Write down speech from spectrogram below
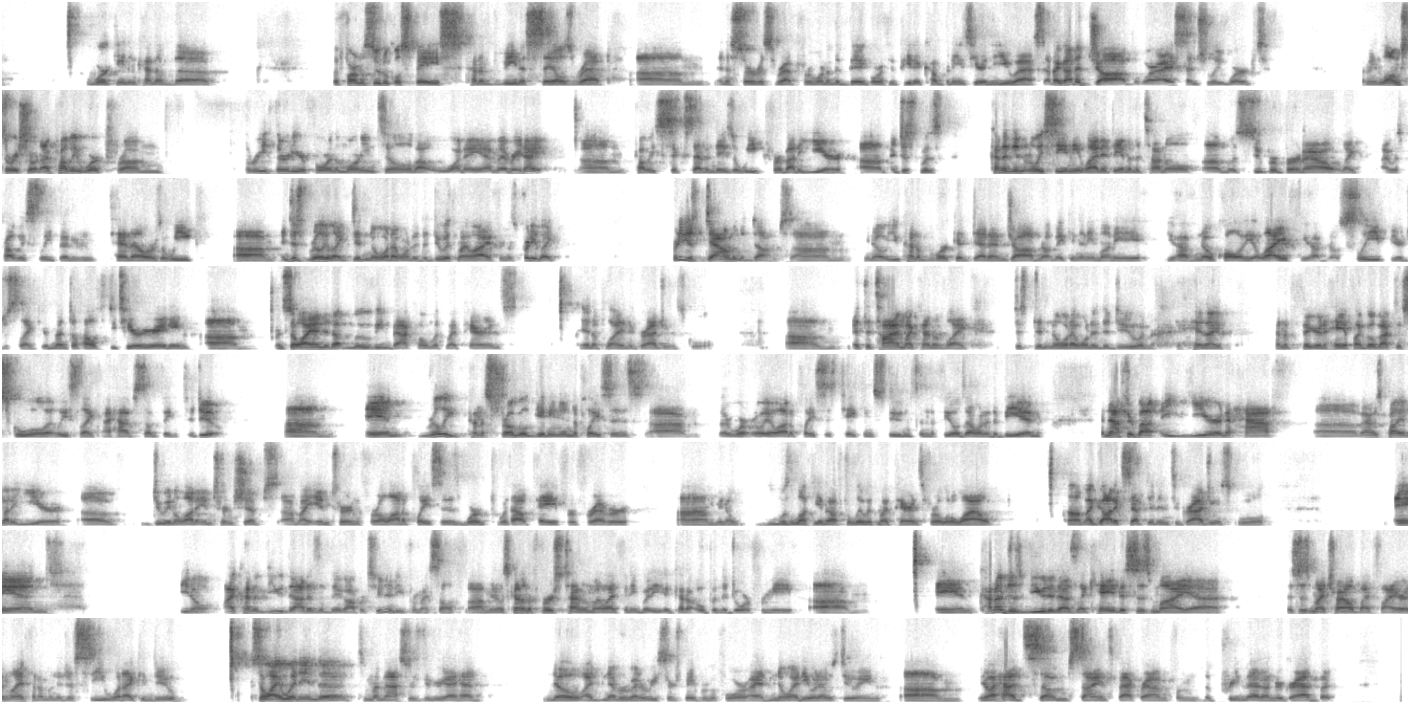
working in kind of the the pharmaceutical space, kind of being a sales rep um, and a service rep for one of the big orthopedic companies here in the US. And I got a job where I essentially worked. I mean, long story short, I probably worked from 3:30 or 4 in the morning till about 1 a.m. every night, um, probably six, seven days a week for about a year, um, and just was kind of didn't really see any light at the end of the tunnel. Um, was super burnout. Like I was probably sleeping 10 hours a week um, and just really like didn't know what I wanted to do with my life and was pretty like pretty just down in the dumps. Um, you know, you kind of work a dead end job, not making any money. You have no quality of life. You have no sleep. You're just like your mental health deteriorating. Um, and so I ended up moving back home with my parents and applying to graduate school. Um, at the time, I kind of like just didn't know what I wanted to do, and and I kind of figured, hey, if I go back to school, at least like I have something to do. Um, and really kind of struggled getting into places. Um, there weren't really a lot of places taking students in the fields I wanted to be in. And after about a year and a half, uh, that was probably about a year of doing a lot of internships. Um, I interned for a lot of places, worked without pay for forever. Um, you know, was lucky enough to live with my parents for a little while. Um, I got accepted into graduate school, and you know, I kind of viewed that as a big opportunity for myself. Um, you know, it's kind of the first time in my life anybody had kind of opened the door for me, um, and kind of just viewed it as like, hey, this is my uh, this is my trial by fire in life, and I'm going to just see what I can do. So I went into to my master's degree. I had no, I'd never read a research paper before. I had no idea what I was doing. Um, you know, I had some science background from the pre med undergrad, but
